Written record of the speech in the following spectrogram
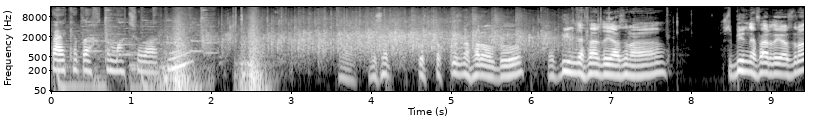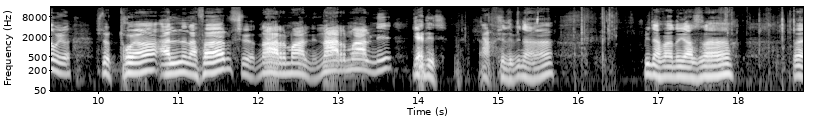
Bəlkə bəxtim açılar. Hı? Məsələn 49 nəfər oldu. Bir nəfər də yazın ha. İşte bir nəfər də yazın amma işte toya 50 nəfər, işte normalni, normalni gedir. Yaxşıdır bir dənə. Bir nəfər də yazın ha. Və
